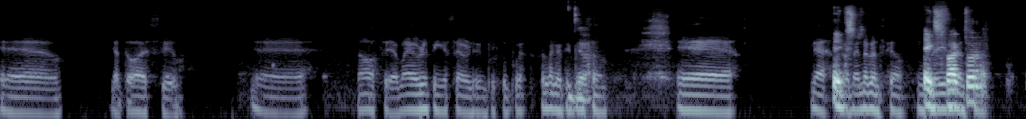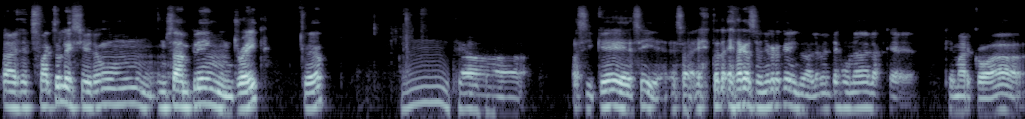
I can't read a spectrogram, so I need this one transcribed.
Eh, ya te voy a decir. Eh, no, se llama Everything is Everything, por supuesto. Esa es la que estoy pensando. Eh, tremenda canción. X Factor, a X Factor le hicieron un, un sampling Drake, creo. Mm, ah, así que sí, esa, esta, esta, canción yo creo que indudablemente es una de las que, que marcó a,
